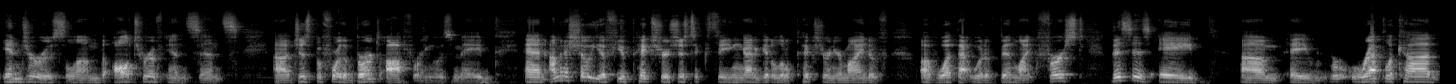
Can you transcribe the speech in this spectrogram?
in Jerusalem, the altar of incense, uh, just before the burnt offering was made. And I'm going to show you a few pictures just to, so you can kind of get a little picture in your mind of, of what that would have been like. First, this is a um, a replica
